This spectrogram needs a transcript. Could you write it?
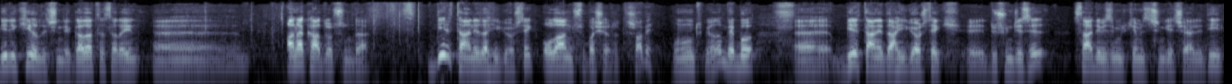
1-2 yıl içinde Galatasaray'ın eee, ana kadrosunda bir tane dahi görsek olağanüstü başarıdır. Tabii. Bunu unutmayalım ve bu bir tane dahi görsek eee, düşüncesi sadece bizim ülkemiz için geçerli değil.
